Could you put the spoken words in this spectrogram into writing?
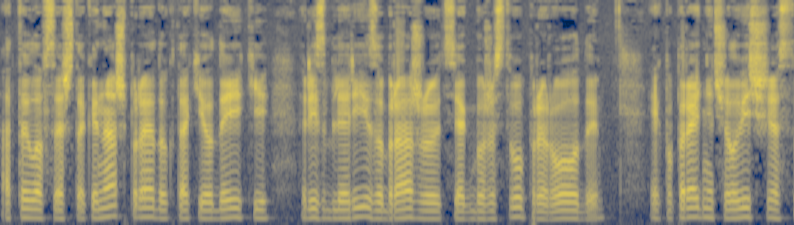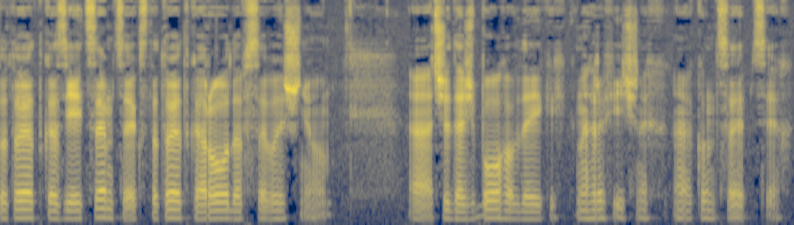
Атила все ж таки наш предок, так і деякі різблярі зображуються як божество природи, як попередня чоловіча статуетка з яйцем, це як статуетка рода Всевишнього, е, чи дач Бога в деяких етнографічних е, концепціях.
